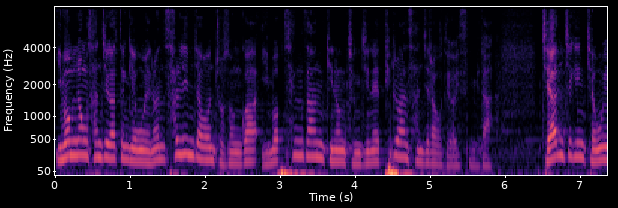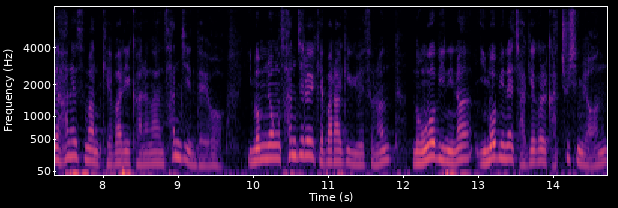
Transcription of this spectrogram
임업용 산지 같은 경우에는 산림자원 조성과 임업 생산 기능 증진에 필요한 산지라고 되어 있습니다. 제한적인 경우에 한해서만 개발이 가능한 산지인데요. 임업용 산지를 개발하기 위해서는 농업인이나 임업인의 자격을 갖추시면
